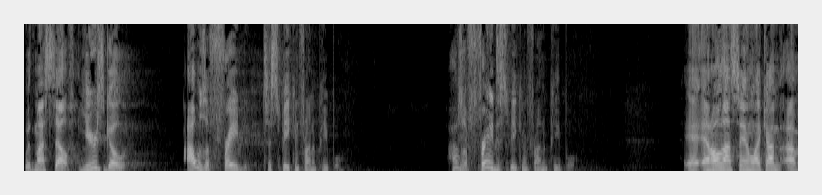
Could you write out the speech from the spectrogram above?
with myself, years ago, I was afraid to speak in front of people. I was afraid to speak in front of people. And I'm not saying like I'm, I'm,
